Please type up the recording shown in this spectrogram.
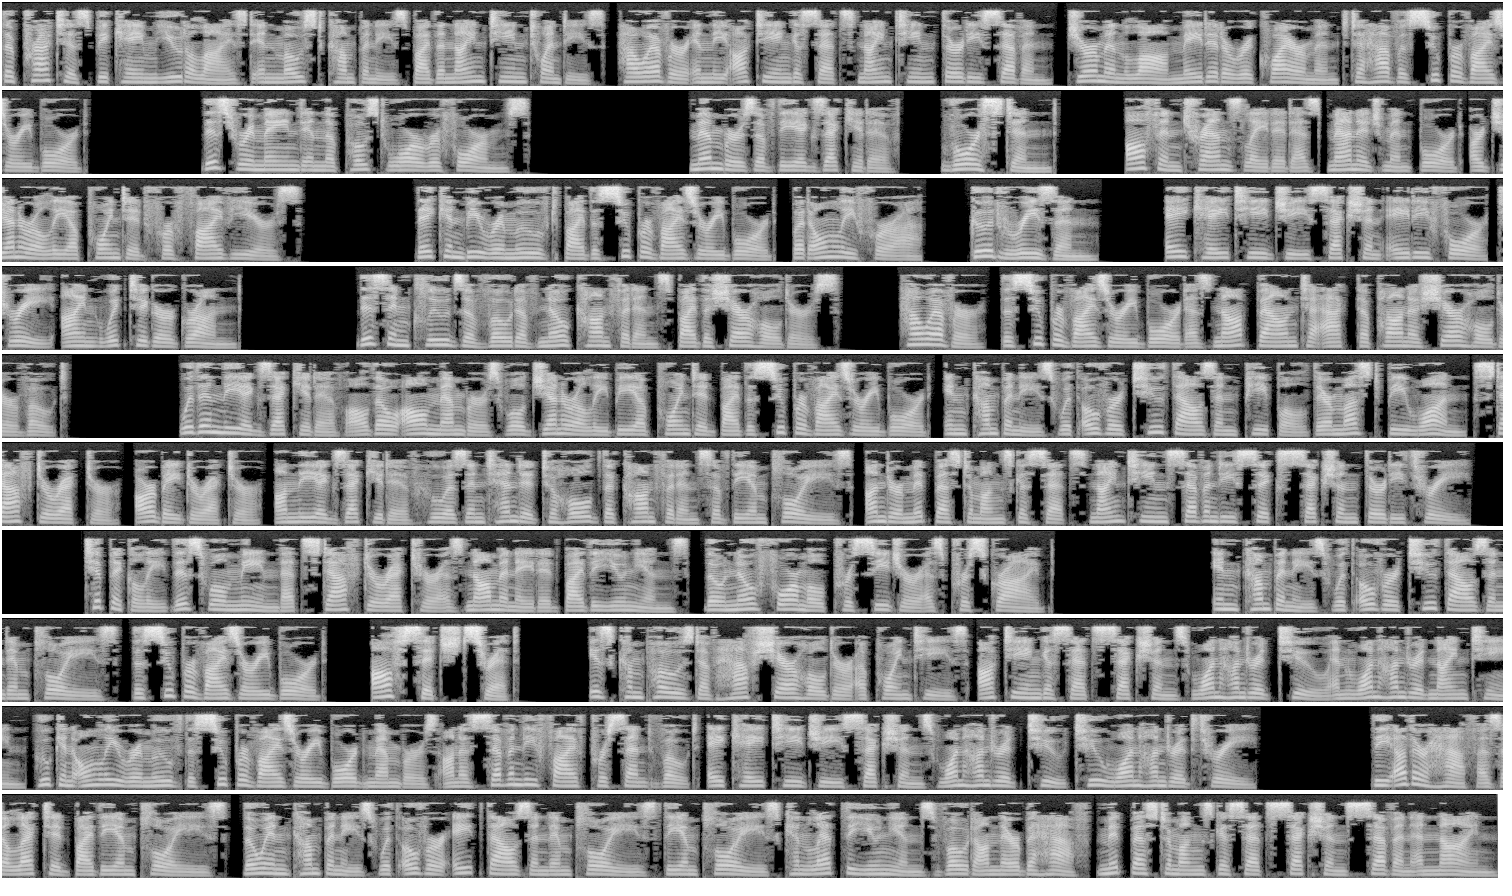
The practice became utilized in most companies by the 1920s, however in the Aktiengesetz 1937, German law made it a requirement to have a supervisory board. This remained in the post-war reforms. Members of the executive Vorstand, often translated as management board are generally appointed for five years. They can be removed by the supervisory board, but only for a good reason. AKTG Section 84 Ein wichtiger Grund. This includes a vote of no confidence by the shareholders. However, the supervisory board is not bound to act upon a shareholder vote. Within the executive although all members will generally be appointed by the supervisory board, in companies with over 2,000 people there must be one staff director, Arbeitsdirektor, on the executive who is intended to hold the confidence of the employees, under Mitbestimmungsgesetz 1976 section 33. Typically this will mean that staff director is nominated by the unions, though no formal procedure is prescribed. In companies with over 2,000 employees, the supervisory board is composed of half-shareholder appointees sections 102 and 119 who can only remove the supervisory board members on a 75% vote AKTG sections 102–103. The other half is elected by the employees, though in companies with over 8,000 employees the employees can let the unions vote on their behalf Mitbestimmungsgesetz sections 7 and 9.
